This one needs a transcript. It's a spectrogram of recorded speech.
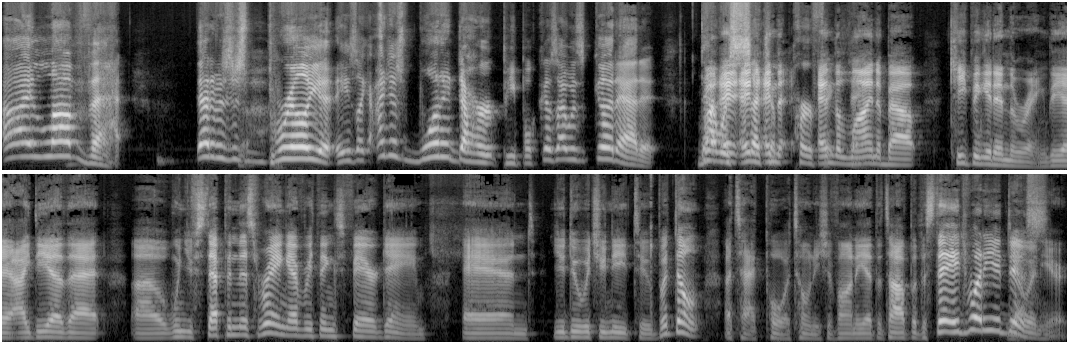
I love that. That was just brilliant. He's like, I just wanted to hurt people because I was good at it. That was and- such and a perfect. And the thing. line about keeping it in the ring, the idea that uh, when you step in this ring, everything's fair game, and you do what you need to, but don't attack poor Tony Schiavone at the top of the stage. What are you doing Yes. here?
